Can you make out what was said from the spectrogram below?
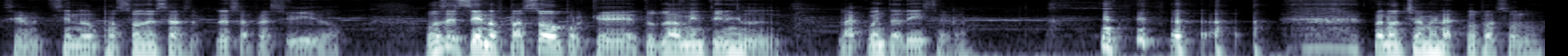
se, nos pasó desa- desapercibido. O sea, se nos pasó porque tú también tienes la cuenta de Instagram. Pero no échame la culpa solo.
